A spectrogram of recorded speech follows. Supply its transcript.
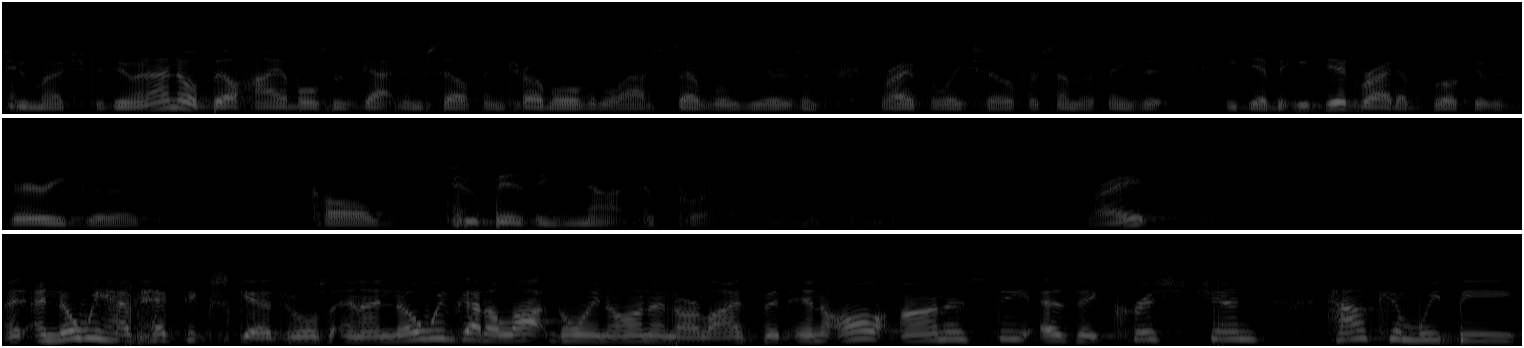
too much to do. And I know Bill Hybels has gotten himself in trouble over the last several years, and rightfully so for some of the things that he did. But he did write a book that was very good called too busy not to pray. Right? I, I know we have hectic schedules, and I know we've got a lot going on in our lives, but in all honesty, as a Christian, how can we be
